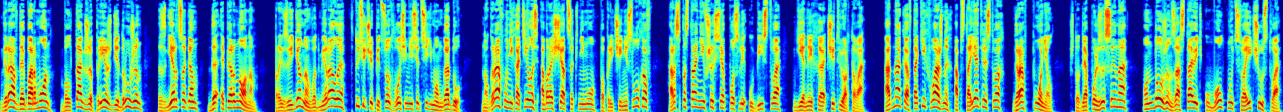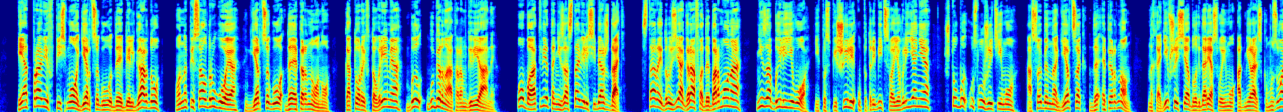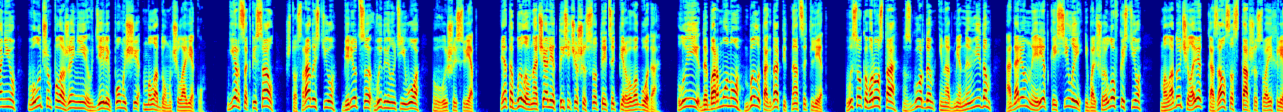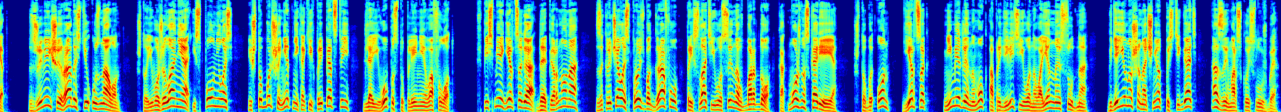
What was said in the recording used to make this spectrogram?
Граф де Бармон был также прежде дружен с герцогом де Эперноном, произведенным в адмиралы в 1587 году, но графу не хотелось обращаться к нему по причине слухов, распространившихся после убийства Генриха IV. Однако в таких важных обстоятельствах граф понял, что для пользы сына он должен заставить умолкнуть свои чувства, и, отправив письмо герцогу де Бельгарду, он написал другое герцогу де Эпернону, который в то время был губернатором Гвианы. Оба ответа не заставили себя ждать. Старые друзья графа де Бармона не забыли его и поспешили употребить свое влияние, чтобы услужить ему, особенно герцог де Эпернон, находившийся благодаря своему адмиральскому званию в лучшем положении в деле помощи молодому человеку. Герцог писал, что с радостью берется выдвинуть его в высший свет. Это было в начале 1631 года. Луи де Бармону было тогда 15 лет. Высокого роста, с гордым и надменным видом, одаренный редкой силой и большой ловкостью, молодой человек казался старше своих лет. С живейшей радостью узнал он, что его желание исполнилось и что больше нет никаких препятствий для его поступления во флот. В письме герцога де Пернона заключалась просьба к графу прислать его сына в Бордо как можно скорее, чтобы он, герцог, немедленно мог определить его на военное судно, где юноша начнет постигать азы морской службы.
